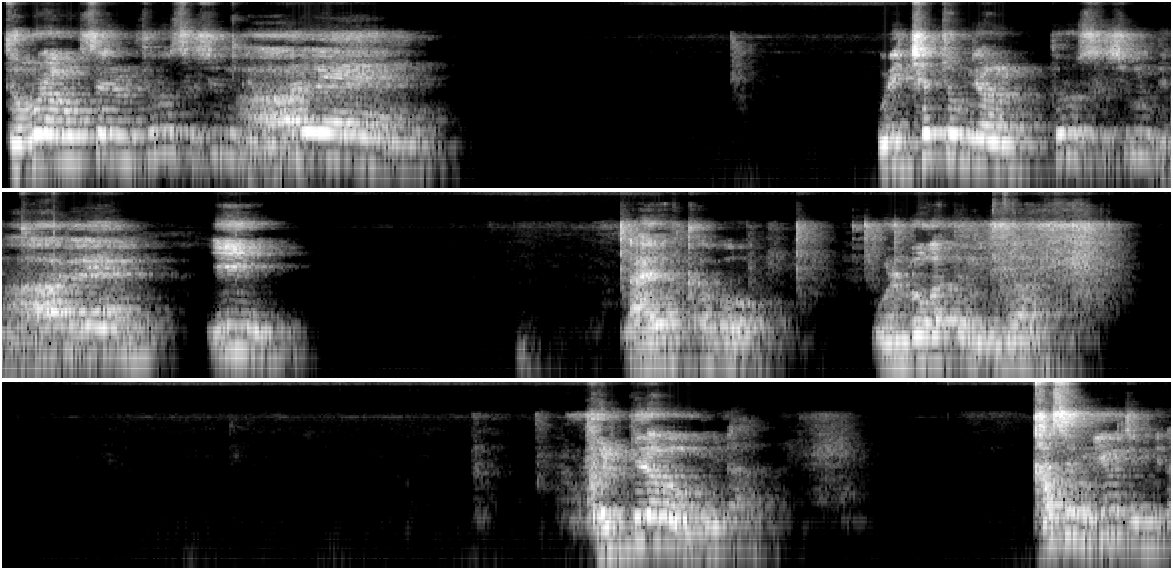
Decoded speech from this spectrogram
더불어 목사님을 들어서시면 됩니다. 아멘. 우리 최 총장을 들어서시면 됩니다. 아멘. 이 나약하고 울보 같은 인간 걸핏하면 옵니다. 가슴 미어집니다.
